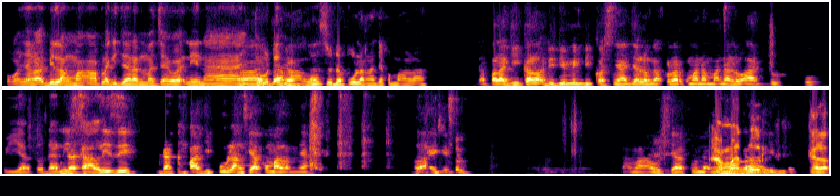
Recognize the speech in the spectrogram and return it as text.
Pokoknya nggak bilang maaf lagi jalan sama cewek nih. Nah, Nah, itu itu udah udah. males, sudah pulang aja ke Malang. Apalagi kalau didiemin di kosnya aja lo nggak keluar ke mana-mana lo aduh. Oh, iya tuh Dani Udah, sekali sih. Datang pagi pulang sih aku malamnya. Kayak gitu. Nggak mau sih aku nggak Aman loh. diadain. Kalau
